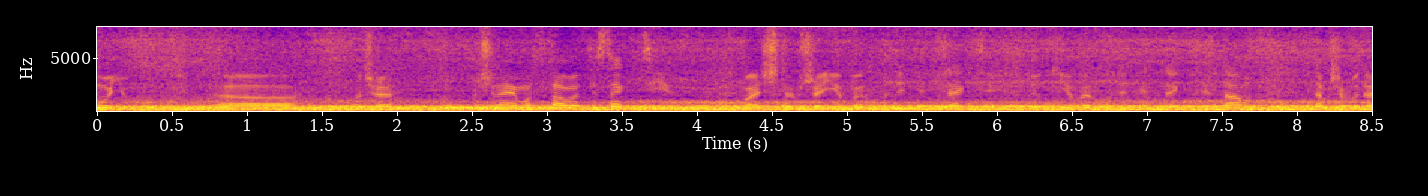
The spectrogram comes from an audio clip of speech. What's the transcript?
Мою. Е, отже, починаємо ставити секції. Бачите, вже є виходи від секції, тут є виходи від секції, там, там ще буде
